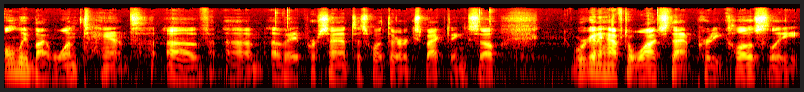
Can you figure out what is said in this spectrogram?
only by one tenth of um, of a percent is what they're expecting. So we're going to have to watch that pretty closely.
